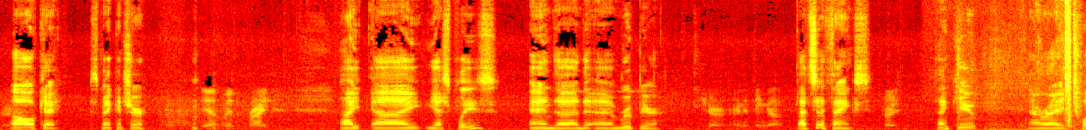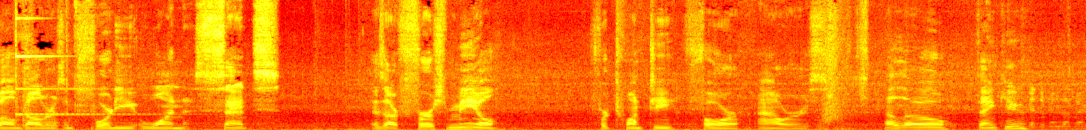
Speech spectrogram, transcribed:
sir. Oh, okay. Just making sure. Yeah, with the price. Uh, yes, please. And uh, the uh, root beer. Sure. Anything else? That's it, thanks. Price. Thank you. All right, $12.41 is our first meal for 24 hours. Hello. Thank you. Ketchup in that bag,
